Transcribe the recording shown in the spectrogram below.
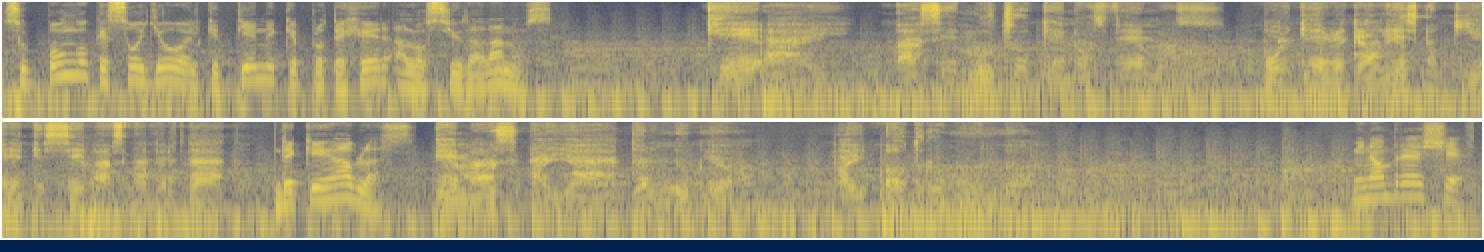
supongo que soy yo el que tiene que proteger a los ciudadanos. ¿Qué hay? Hace mucho que nos vemos. Porque Regalias no quiere que sepas la verdad. ¿De qué hablas? Que más allá del núcleo hay otro mundo. Mi nombre es Shift.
